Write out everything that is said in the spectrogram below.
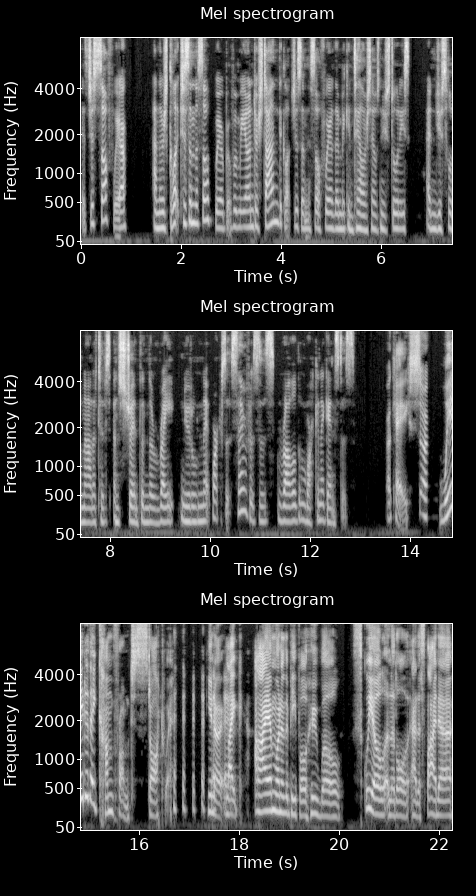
it's just software and there's glitches in the software. But when we understand the glitches in the software, then we can tell ourselves new stories and useful narratives and strengthen the right neural networks that serve us rather than working against us. Okay, so where do they come from to start with? You know, like I am one of the people who will squeal a little at a spider,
